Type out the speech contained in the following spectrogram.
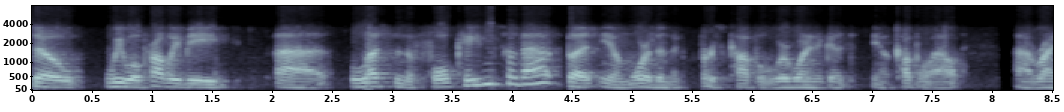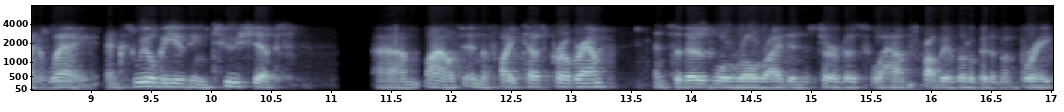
So we will probably be uh, less than the full cadence of that, but you know, more than the first couple. We're wanting to get you know, a couple out uh, right away. And Because we will be using two ships, um, Myles, in the flight test program. And so those will roll right into service. We'll have probably a little bit of a break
